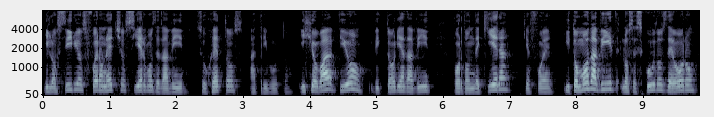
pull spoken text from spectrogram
y los sirios fueron hechos siervos de David, sujetos a tributo. Y Jehová dio victoria a David por donde quiera que fue. Y tomó David los escudos de oro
